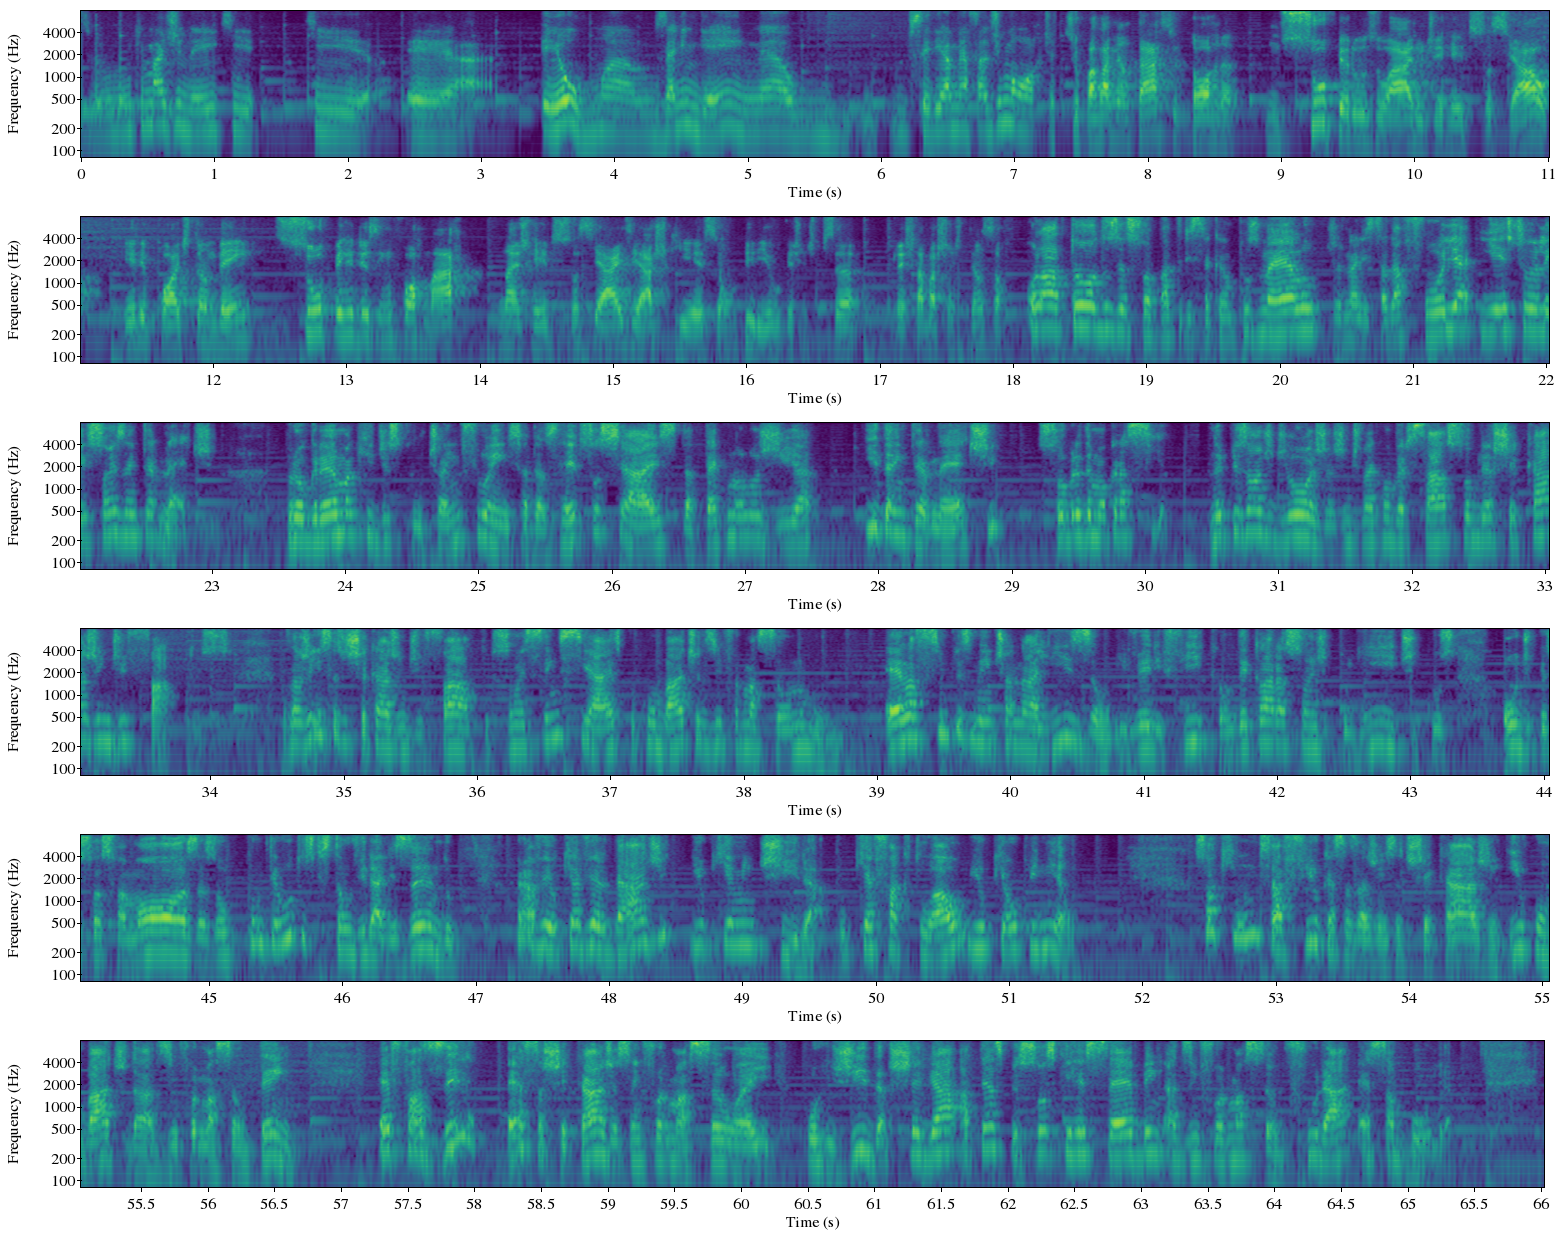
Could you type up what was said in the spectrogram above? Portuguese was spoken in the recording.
fácil. Eu nunca imaginei que, que é, eu, uma Zé Ninguém, né, seria ameaçado de morte. Se o parlamentar se torna um super usuário de rede social, ele pode também super desinformar nas redes sociais e acho que esse é um perigo que a gente precisa prestar bastante atenção. Olá a todos, eu sou a Patrícia Campos Melo, jornalista da Folha, e este é o Eleições na Internet, programa que discute a influência das redes sociais, da tecnologia e da internet sobre a democracia. No episódio de hoje, a gente vai conversar sobre a checagem de fatos. As agências de checagem de fatos são essenciais para o combate à desinformação no mundo. Elas simplesmente analisam e verificam declarações de políticos ou de pessoas famosas ou conteúdos que estão viralizando para ver o que é verdade e o que é mentira, o que é factual e o que é opinião. Só que um desafio que essas agências de checagem e o combate da desinformação têm é fazer essa checagem, essa informação aí corrigida, chegar até as pessoas que recebem a desinformação, furar essa bolha.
